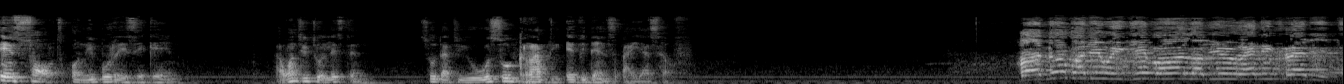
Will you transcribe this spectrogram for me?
insult on Igbo race again. I want you to listen so that you also grab the evidence by yourself. But nobody will give all of you any credit.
